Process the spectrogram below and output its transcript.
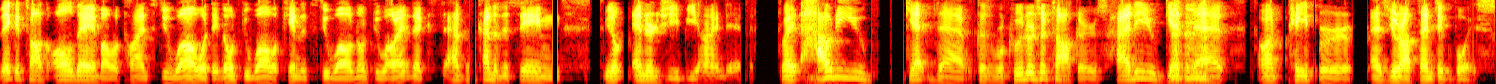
they could talk all day about what clients do well, what they don't do well, what candidates do well, don't do well, right? They have kind of the same, you know, energy behind it, right? How do you get that? Because recruiters are talkers. How do you get mm-hmm. that on paper as your authentic voice?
